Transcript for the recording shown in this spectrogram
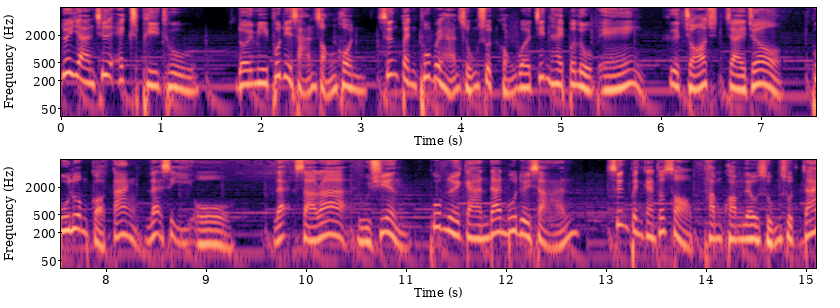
ด้วยยานชื่อ XP2 โดยมีผู้โดยสาร 2 คน ซึ่งเป็นผู้บริหารสูงสุดของ Virgin Hyperloop เอง คือจอร์จไจเจลผู้ร่วมก่อตั้งและ CEO และซาร่าลูเชียนผู้อำนวยการด้านผู้โดยสาร ซึ่งเป็นการทดสอบทำความเร็วสูงสุดได้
